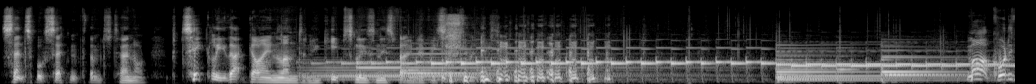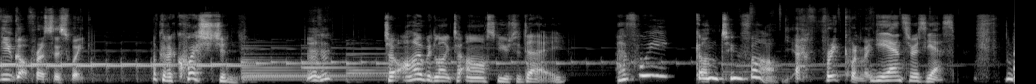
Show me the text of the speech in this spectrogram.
sensible setting for them to turn on. Particularly that guy in London who keeps losing his phone every six minutes. Mark, what have you got for us this week? I've got a question. Mm-hmm. So I would like to ask you today: Have we gone too far? Yeah, frequently, The answer is yes.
